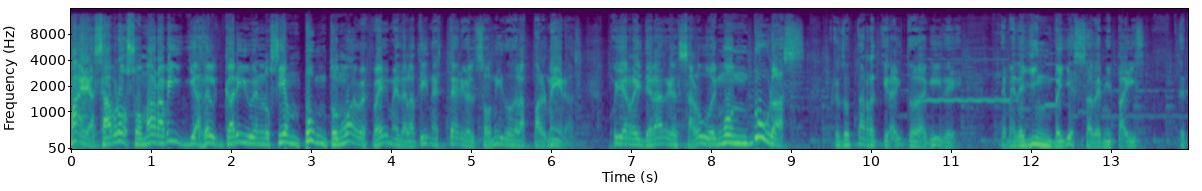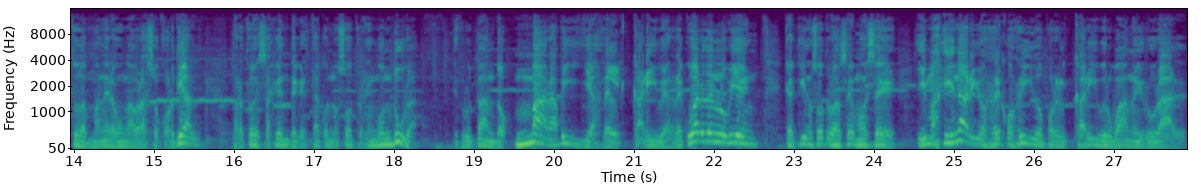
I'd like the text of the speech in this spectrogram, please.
Vaya, sabroso, maravillas del Caribe en los 100.9 FM de Latina Estéreo, el sonido de las palmeras. Voy a reiterar el saludo en Honduras, por eso está retiradito de aquí, de Medellín, belleza de mi país. De todas maneras, un abrazo cordial para toda esa gente que está con nosotros en Honduras, disfrutando maravillas del Caribe. Recuérdenlo bien, que aquí nosotros hacemos ese imaginario recorrido por el Caribe urbano y rural.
